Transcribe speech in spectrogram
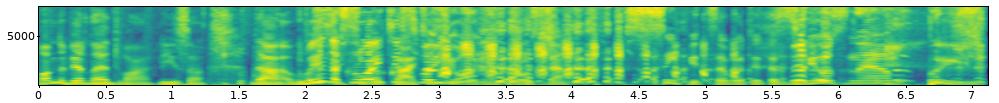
вам, наверное, два, Лиза. Да, вы закроете свою, просто сыпется вот эта звездная пыль.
